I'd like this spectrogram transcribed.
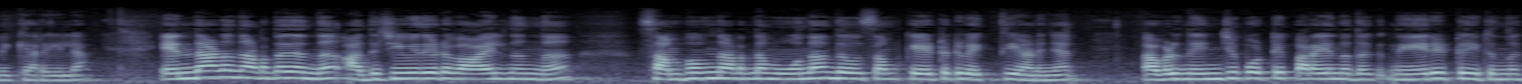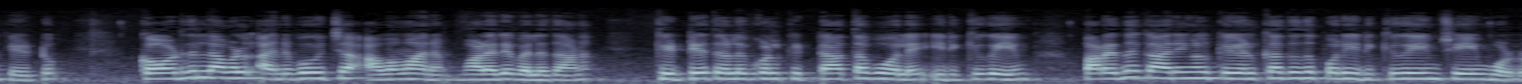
എനിക്കറിയില്ല. എന്താണ് നടന്നതെന്ന് അതിജീവിതയുടെ വായിൽ നിന്ന് സംഭവം നടന്ന മൂന്നാം ദിവസം കേട്ടൊരു വ്യക്തിയാണ് ഞാൻ. അവൾ നെഞ്ചു പൊട്ടി പറയുന്നത് നേരിട്ട് ഇരുന്ന് കേട്ടു. കോടതിയിൽ അവൾ അനുഭവിച്ച അവമാനം വളരെ വലുതാണ്. കിട്ടിയ തെളിവുകൾ കിട്ടാത്ത പോലെ ഇരിക്കുകയും പറയുന്ന കാര്യങ്ങൾ കേൾക്കാത്തത് പോലെ ഇരിക്കുകയും ചെയ്യുമ്പോൾ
